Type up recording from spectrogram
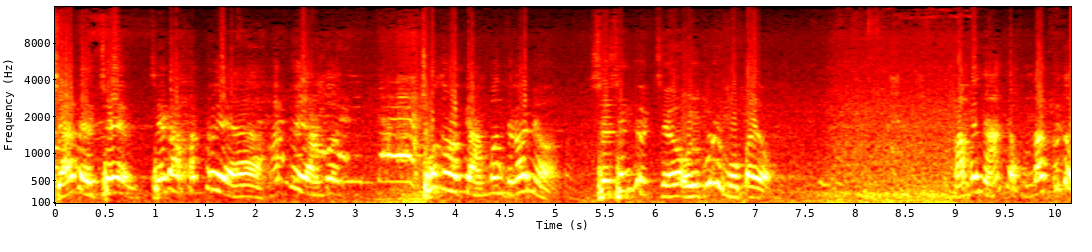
저 앞에 제, 제가 학교에 학교에 한번 초등학교 한 번 들어가면 선생들 제 얼굴을 못 봐요. 한 번 나한테 혼났거든.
